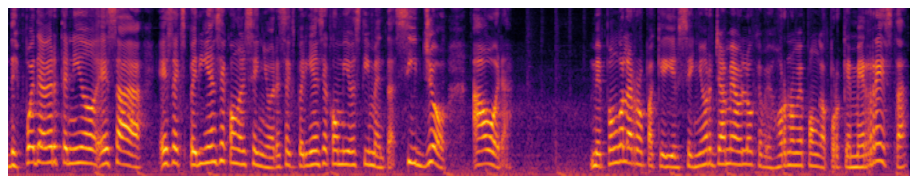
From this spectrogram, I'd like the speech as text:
después de haber tenido esa, esa experiencia con el Señor, esa experiencia con mi vestimenta, si yo ahora me pongo la ropa que el Señor ya me habló que mejor no me ponga porque me resta,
